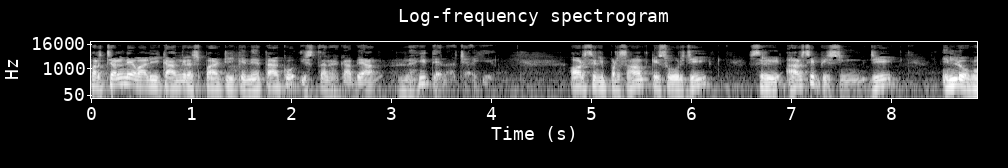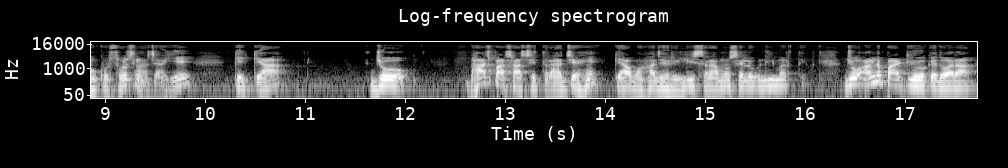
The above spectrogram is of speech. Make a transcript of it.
पर चलने वाली कांग्रेस पार्टी के नेता को इस तरह का बयान नहीं देना चाहिए। और श्री प्रशांत किशोर जी, श्री आरसीपी सिंह जी, इन लोगों को सोचना चाहिए कि क्या जो भाजपा शासित राज्य हैं, क्या वहाँ जहरीली शराबों से लोग नहीं मरते? जो अन्य पार्टियों के द्वारा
